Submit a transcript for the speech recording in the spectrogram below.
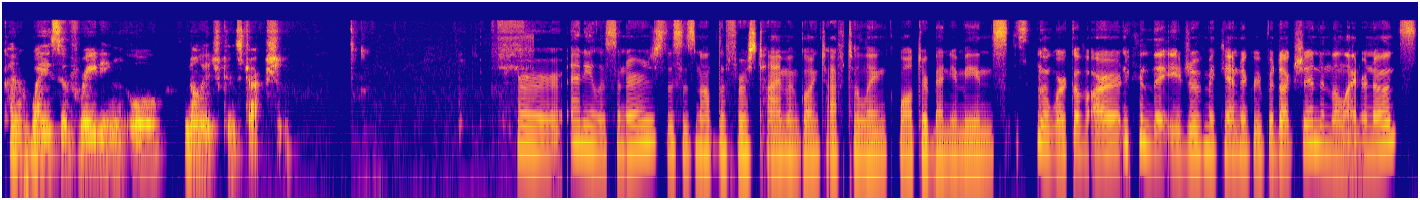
kind of ways of reading or knowledge construction. For any listeners, this is not the first time I'm going to have to link Walter Benjamin's The Work of Art in the Age of Mechanic Reproduction in the liner notes.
